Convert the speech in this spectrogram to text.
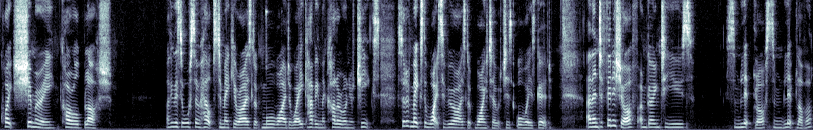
quite shimmery coral blush I think this also helps to make your eyes look more wide awake. Having the colour on your cheeks sort of makes the whites of your eyes look whiter, which is always good. And then to finish off, I'm going to use some lip gloss, some lip lover.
